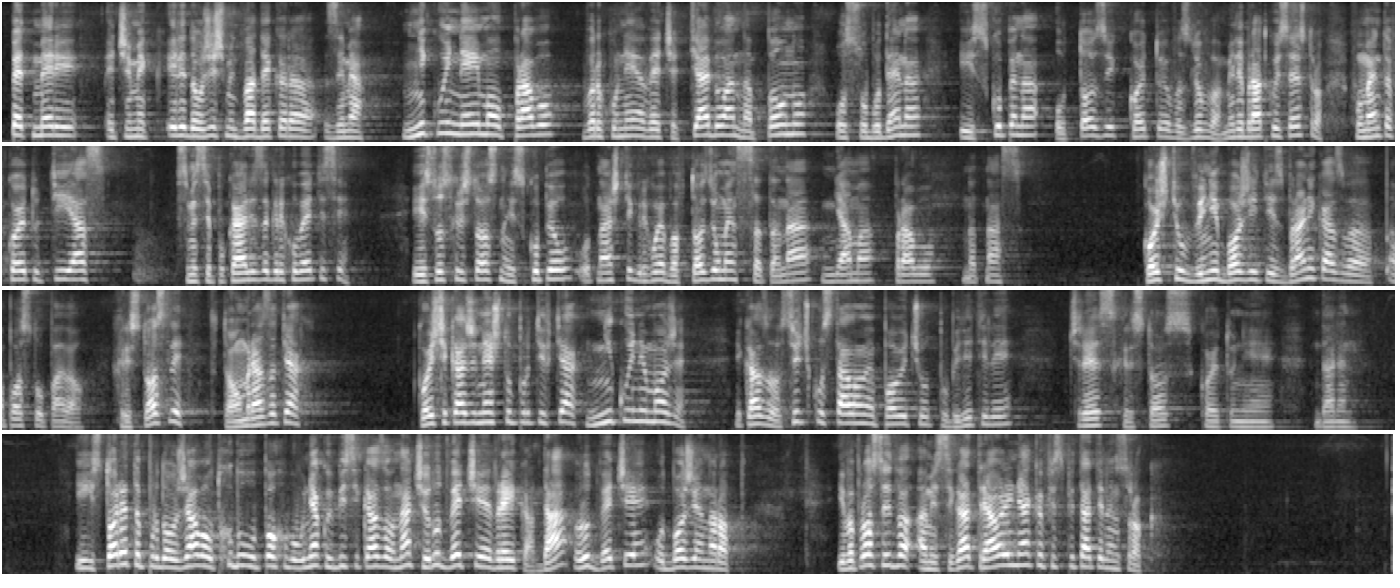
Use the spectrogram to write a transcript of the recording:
5 мери ечемик или дължиш ми 2 декара земя. Никой не е имал право върху нея вече. Тя е била напълно освободена и изкупена от този, който я възлюбва. Мили братко и сестро, в момента в който ти и аз сме се покаяли за греховете си. Исус Христос не изкупил от нашите грехове. В този момент Сатана няма право над нас. Кой ще обвини Божиите избрани, казва апостол Павел? Христос ли? Той умря за тях. Кой ще каже нещо против тях? Никой не може. И казва, всичко ставаме повече от победители чрез Христос, който ни е даден. И историята продължава от хубаво по-хубаво. Някой би си казал, значи Руд вече е еврейка. Да, Руд вече е от Божия народ. И въпросът идва, ами сега трябва ли някакъв изпитателен срок?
